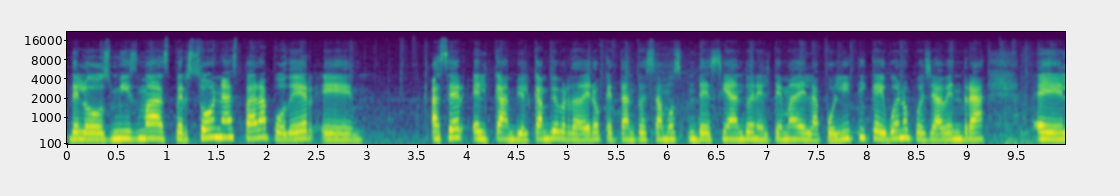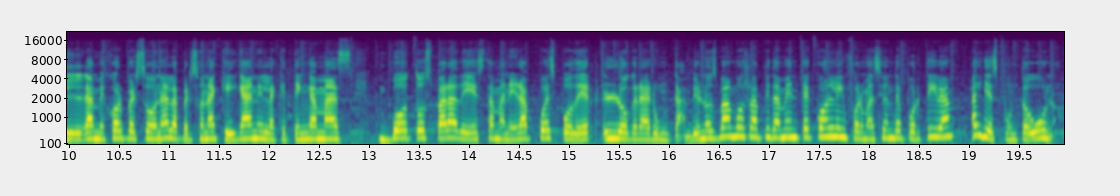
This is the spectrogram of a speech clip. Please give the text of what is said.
de los mismas personas para poder eh, hacer el cambio, el cambio verdadero que tanto estamos deseando en el tema de la política y bueno, pues ya vendrá eh, la mejor persona, la persona que gane, la que tenga más votos para de esta manera pues poder lograr un cambio. Nos vamos rápidamente con la información deportiva al 10.1.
